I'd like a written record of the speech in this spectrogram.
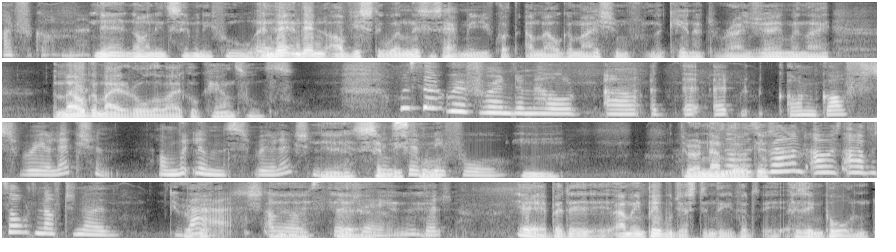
I'd forgotten that. Yeah, 1974. And, then, and then, obviously, when this is happening, you've got amalgamation from the Kennett regime when they amalgamated all the local councils. Was that referendum held uh, at, at, on Gough's re-election? On Whitlam's re-election? Yeah, 74. 74. There are a number I of was around. I was. I was old enough to know You're a bit- that. I, mean, I yeah, was yeah. thirteen, but Yeah, but uh, I mean, people just didn't think of it as important.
